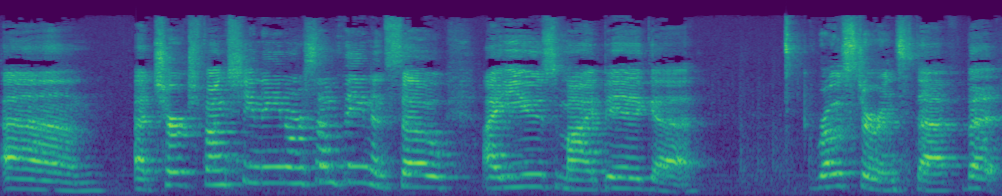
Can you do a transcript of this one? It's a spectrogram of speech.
um, a church functioning or something, and so I use my big uh, roaster and stuff. But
